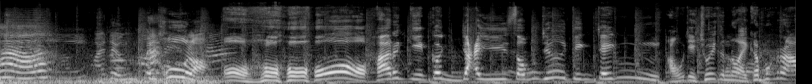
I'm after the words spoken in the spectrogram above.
หาหมายถึงเป็นคู่เหรอ โอ้โหภารกิจก็ใหญ่สมชื่อจริง ๆ เอาใจช่วยกันหน่อยครับพวกเรา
